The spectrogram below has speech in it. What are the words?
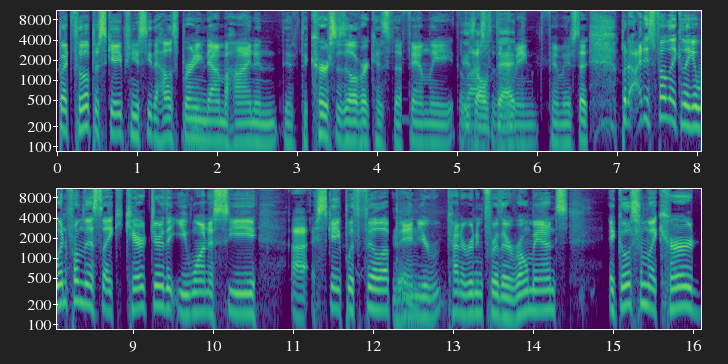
But Philip escapes, and you see the house burning down behind, and the, the curse is over because the family, the Is last of the remaining family is dead. But I just felt like like it went from this like character that you want to see uh, escape with Philip, Mm-hmm. and you're kind of rooting for their romance. It goes from like her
